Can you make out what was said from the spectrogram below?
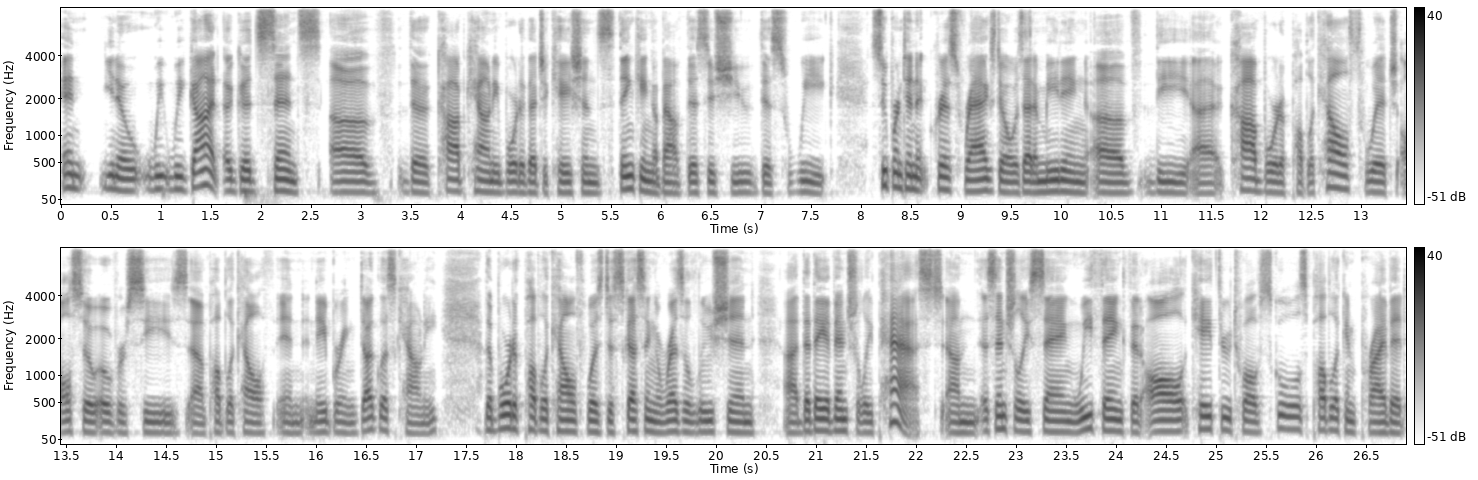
And, you know, we, we got a good sense of the Cobb County Board of Education's thinking about this issue this week. Superintendent Chris Ragsdale was at a meeting of the uh, Cobb Board of Public Health, which also oversees uh, public health in neighboring Douglas County. The Board of Public Health was discussing a resolution uh, that they eventually passed, um, essentially saying we think that all K through 12 schools, public and private,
